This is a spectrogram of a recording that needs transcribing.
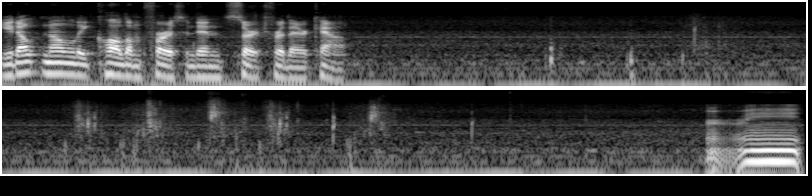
You don't normally call them first and then search for their account. Alright.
